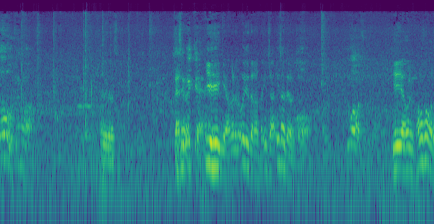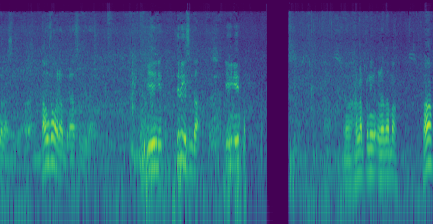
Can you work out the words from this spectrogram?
오 정아 여기 들었습니다. 잘 되겠지 예, 형님. 안 그래도 어제 들어갔다 인사, 인사 드렸죠. 누가 왔어 예, 예, 오늘 방송하러 나왔습니다. 방송하러 나왔습니다. 예, 형님. 드리겠습니다. 예, 형님. 어, 하나뿐인 은하다방. 어?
